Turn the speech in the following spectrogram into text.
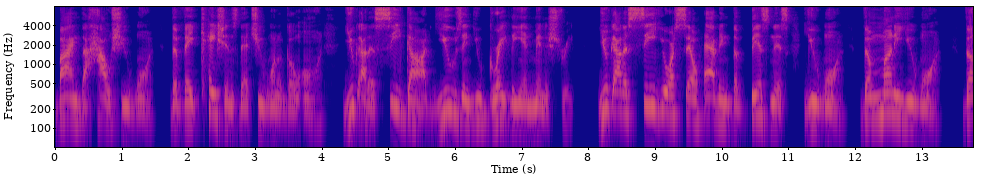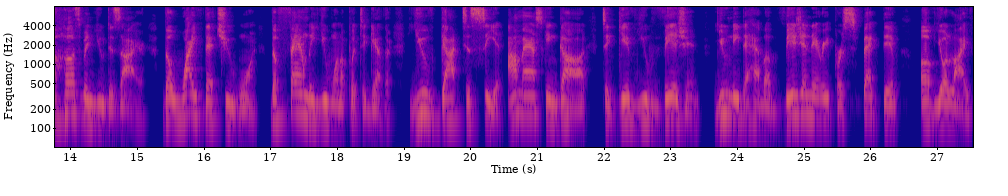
buying the house you want, the vacations that you want to go on. You got to see God using you greatly in ministry. You got to see yourself having the business you want, the money you want, the husband you desire, the wife that you want, the family you want to put together. You've got to see it. I'm asking God to give you vision. You need to have a visionary perspective of your life.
